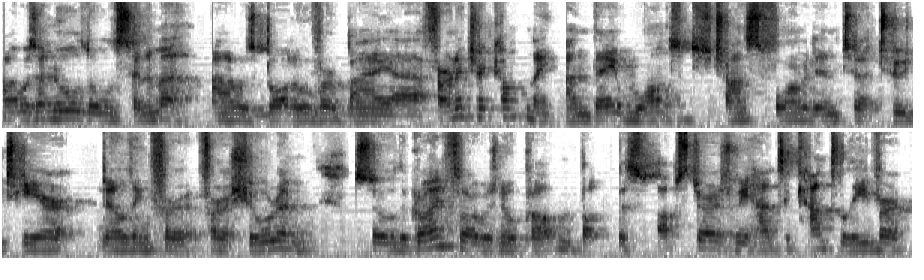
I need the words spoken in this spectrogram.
And it was an old, old cinema, and it was bought over by a furniture company, and they wanted to transform it into a two-tier building for for a showroom. So the ground floor was no problem, but this upstairs we had to cantilever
